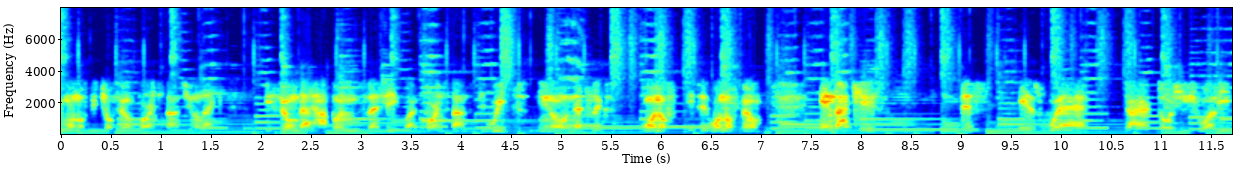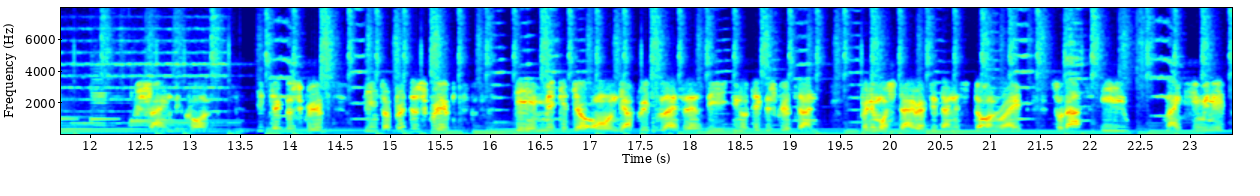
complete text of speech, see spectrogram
one-off feature film, for instance, you know, like a film that happens, let's say, like, for instance, The Wait, you know, Netflix, one-off, it's a one-off film. In that case, this is where directors usually shine because they take the script, they interpret the script, they make it their own, they have creative license, they you know take the script and pretty much direct it and it's done, right? So that's a 90 minutes,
